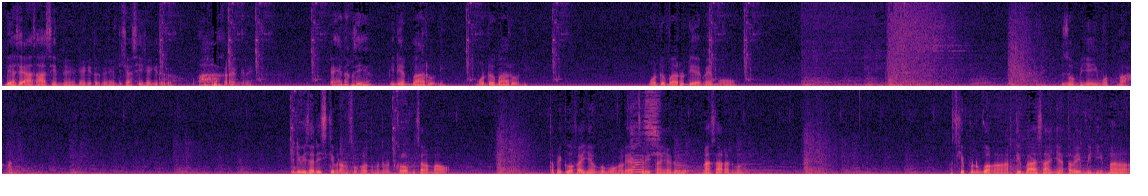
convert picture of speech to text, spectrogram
Biasanya assassin deh kayak gitu tuh Yang dikasih kayak gitu tuh. Wah keren keren. Enak sih ya. Yang baru nih. Mode baru nih. Mode baru di MMO. Zombinya imut banget. Ini bisa di skip langsung kalau teman-teman kalau misalnya mau. Tapi gua kayaknya gua mau ngeliat ceritanya dulu. Penasaran gua. Meskipun gua nggak ngerti bahasanya, tapi minimal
